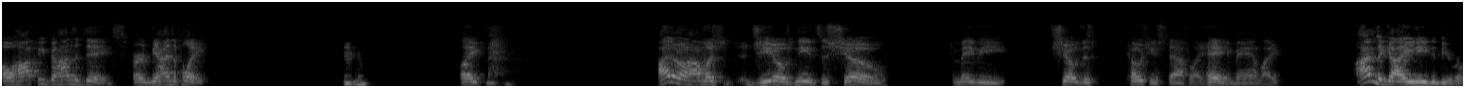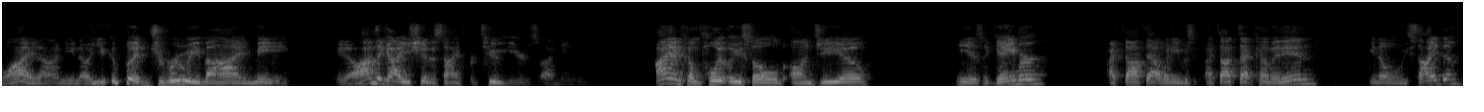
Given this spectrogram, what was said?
Oh, Hoppy behind the digs or behind the plate. Mhm. Like, I don't know how much Gio's needs to show to maybe show this coaching staff, like, hey, man, like, I'm the guy you need to be relying on. You know, you can put Drury behind me. You know, I'm the guy you should have signed for two years. I mean, I am completely sold on Gio. He is a gamer. I thought that when he was, I thought that coming in, you know, when we signed him.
